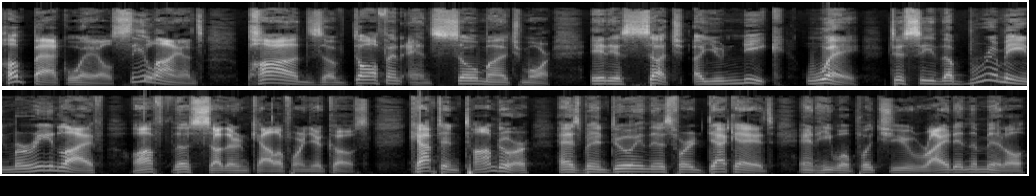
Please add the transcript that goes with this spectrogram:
humpback whales, sea lions pods of dolphin, and so much more. It is such a unique way to see the brimming marine life off the Southern California coast. Captain Tom Doer has been doing this for decades, and he will put you right in the middle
